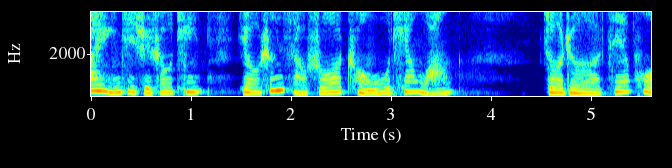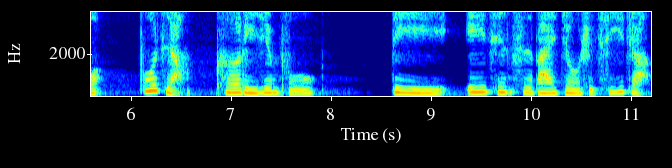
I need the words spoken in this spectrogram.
欢迎继续收听有声小说《宠物天王》，作者：揭破，播讲：颗粒音符，第一千四百九十七章：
